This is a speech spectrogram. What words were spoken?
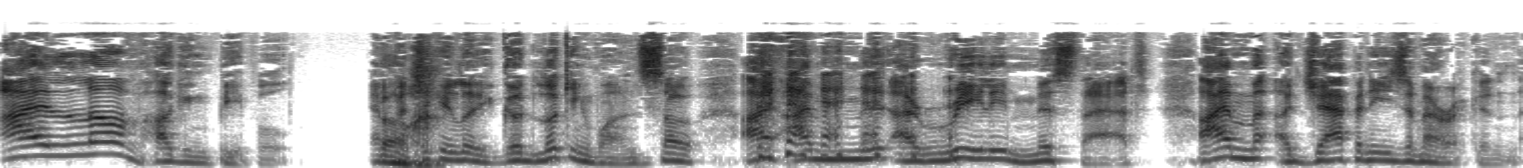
I love hugging people. And Ugh. particularly good-looking ones. So I, I, mi- I really miss that. I'm a Japanese American.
